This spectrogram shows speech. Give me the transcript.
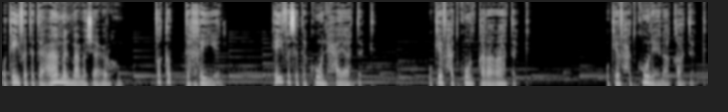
وكيف تتعامل مع مشاعرهم فقط تخيل كيف ستكون حياتك. وكيف حتكون قراراتك؟ وكيف حتكون علاقاتك؟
